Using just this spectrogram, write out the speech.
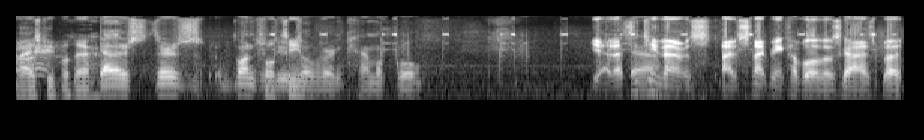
Oh, there's people there. Yeah, there's there's a bunch Full of dudes team. over in chemical. Yeah, that's the team that I was. I was sniping a couple of those guys, but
